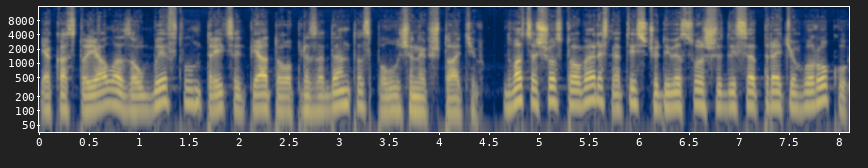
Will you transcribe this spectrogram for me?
яка стояла за вбивством 35-го президента Сполучених Штатів. 26 вересня 1963 року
